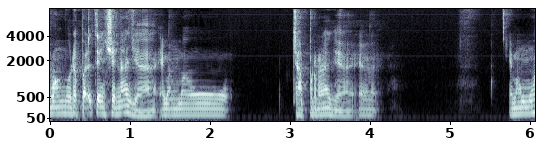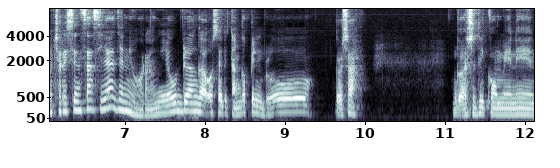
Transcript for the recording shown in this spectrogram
emang mau dapat attention aja emang mau caper aja ya. emang mau cari sensasi aja nih orang ya udah nggak usah ditanggepin bro. Nggak usah. Nggak usah dikomenin.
